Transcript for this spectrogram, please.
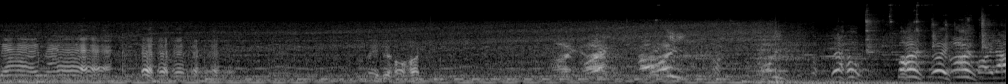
แน่แน่ ไม่รอดไปเฮ้ยปล่อยเรา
